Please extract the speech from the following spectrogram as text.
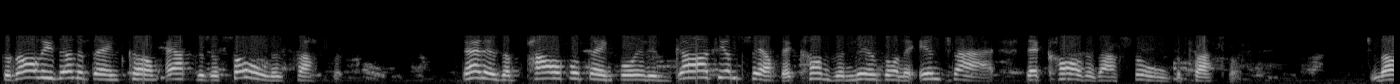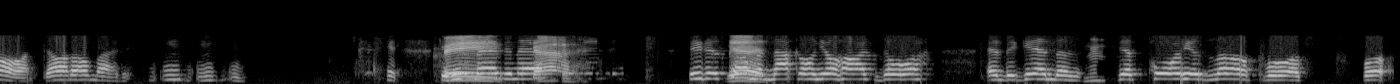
Because all these other things come after the soul is prospered. That is a powerful thing, for it is God Himself that comes and lives on the inside that causes our souls to prosper. Lord, God Almighty. Mm-mm-mm. Can you imagine that? God. He just come Yes. and knock on your heart's door and begin to Mm. just pour his love for us, for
